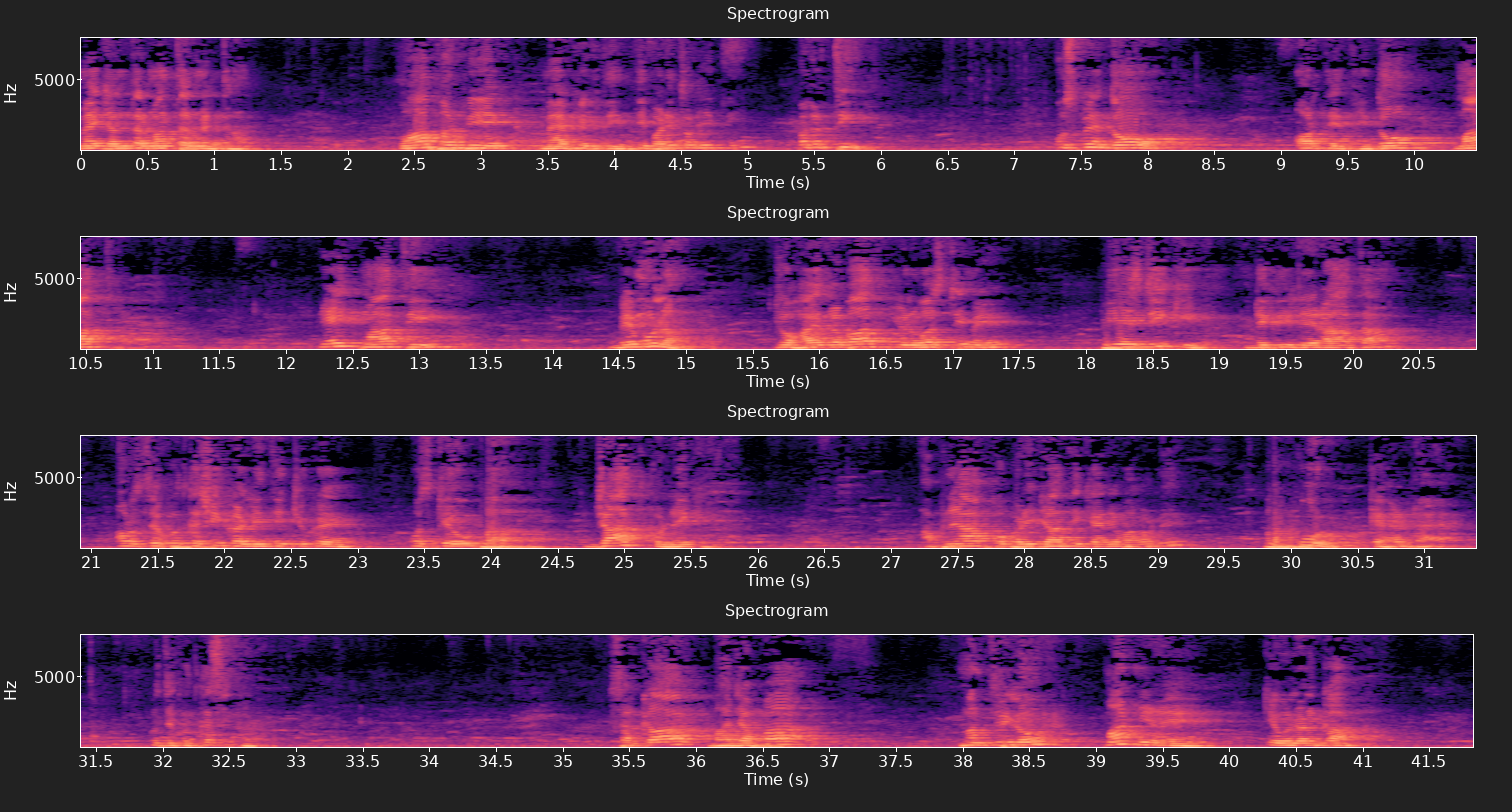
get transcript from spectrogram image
میں جنتر منتر میں تھا۔ وہاں پر بھی ایک محفل تھی۔ اتنی بڑی تو نہیں تھی، مگر تھی۔ اس میں دو عورتیں تھیں، دو ماں تھی ایک ماں تھی ویمولا، جو حیدرآباد یونیورسٹی میں پی ایچ ڈی کی ڈگری لے رہا تھا اور اس نے خودکشی کر لی تھی کیونکہ اس کے اوپر جات کو لے کے اپنے آپ کو بڑی جاتی کہنے والوں نے بھرپور کہر ڈھایا۔ اس نے خودکشی کر سرکار، بھاجپا، منتری لوگ مان نہیں رہے ہیں کہ وہ لڑکا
